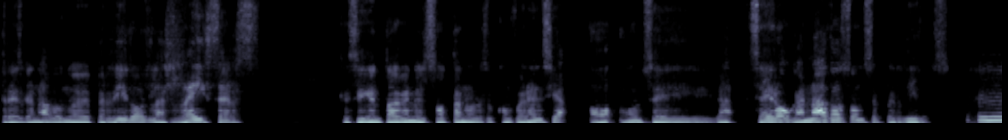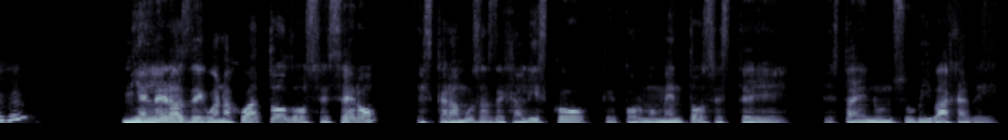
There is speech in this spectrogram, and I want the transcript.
3 ganados, 9 perdidos, las Racers, que siguen todavía en el sótano de su conferencia, 11 0 ganados, 11 perdidos. Mieleras de Guanajuato, 12-0, escaramuzas de Jalisco, que por momentos este, está en un sub y baja de,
